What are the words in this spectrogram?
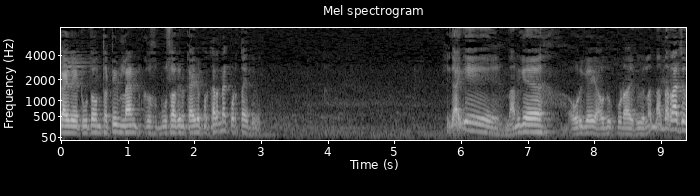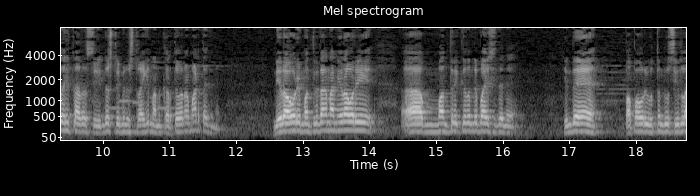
ಕಾಯ್ದೆ ಟೂ ತೌಸಂಡ್ ತರ್ಟೀನ್ ಲ್ಯಾಂಡ್ ಭೂ ಸ್ವಾಧೀನ ಕಾಯ್ದೆ ಪ್ರಕಾರನೇ ಕೊಡ್ತಾ ಇದ್ದೀವಿ. ಹೀಗಾಗಿ ನನಗೆ ಅವರಿಗೆ ಯಾವುದೂ ಕೂಡ ಇದು ಇಲ್ಲ. ನನ್ನ ರಾಜ್ಯದ ಹಿತಾದರ್ಶಿ ಇಂಡಸ್ಟ್ರಿ ಮಿನಿಸ್ಟರ್ ಆಗಿ ನನ್ನ ಕರ್ತವ್ಯನ ಮಾಡ್ತಾ ಇದ್ದೀನಿ. ನೀರಾವರಿ ಮಂತ್ರಿದಾಗ ನಾನು ನೀರಾವರಿ ಮಂತ್ರಿ ಮಂತ್ರಿ ನಿಭಾಯಿಸಿದ್ದೇನೆ. ಹಿಂದೆ ಪಾಪ ಅವ್ರಿಗೆ ಉತ್ತಮ ದಿವಸ ಇಲ್ಲ.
